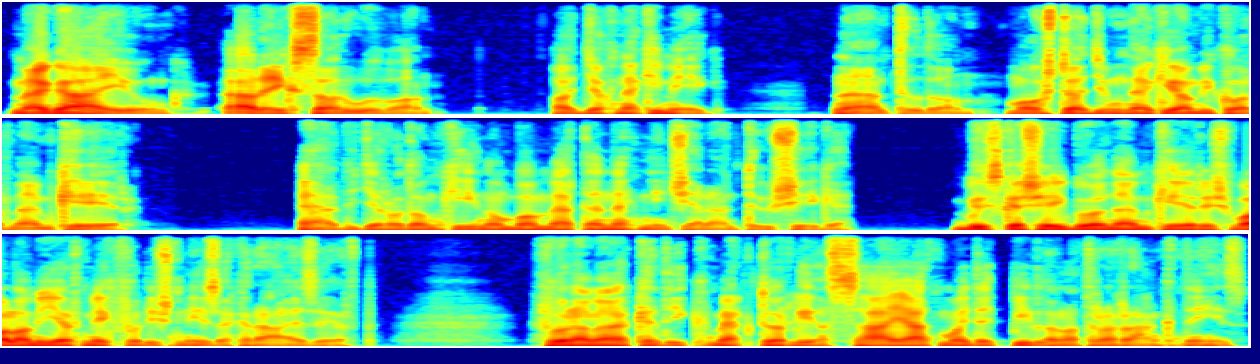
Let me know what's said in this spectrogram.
Megálljunk, elég szarul van. Adjak neki még? Nem tudom, most adjunk neki, amikor nem kér. Elvigyarodom kínomban, mert ennek nincs jelentősége. Büszkeségből nem kér, és valamiért még föl is nézek rá ezért. Fölemelkedik, megtörli a száját, majd egy pillanatra ránk néz.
